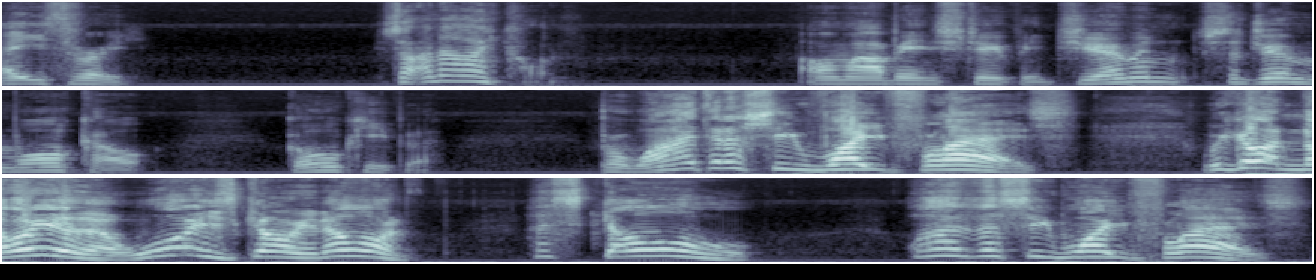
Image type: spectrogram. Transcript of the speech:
83. Is that an icon? Or am I being stupid? German? It's a German walkout. Goalkeeper. Bro, why did I see white flares? We got Neuer though. What is going on? Let's go. Why did I see white flares?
